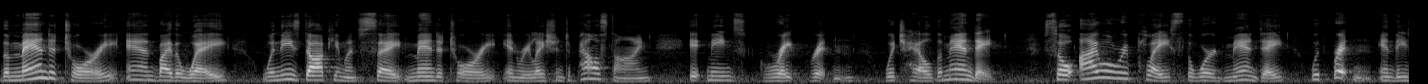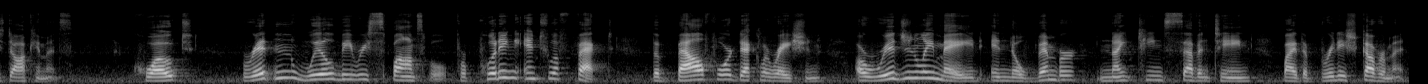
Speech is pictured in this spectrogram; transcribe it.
The mandatory, and by the way, when these documents say mandatory in relation to Palestine, it means Great Britain, which held the mandate. So I will replace the word mandate with Britain in these documents. Quote, Britain will be responsible for putting into effect the Balfour Declaration originally made in November 1917 by the British government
